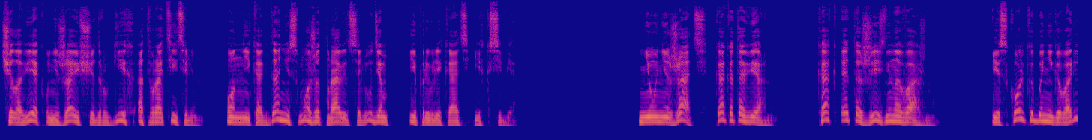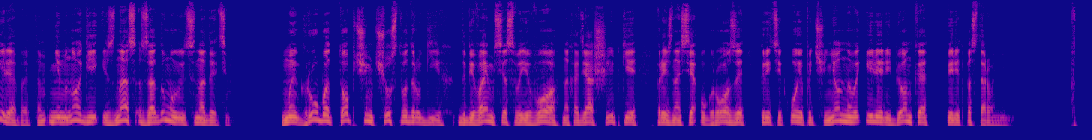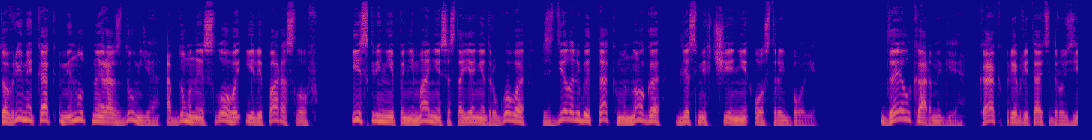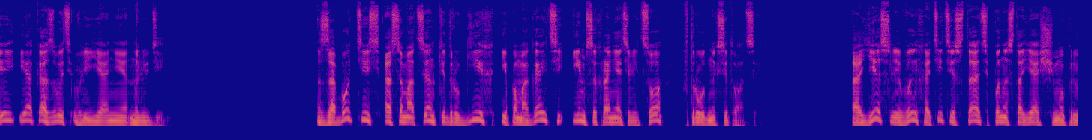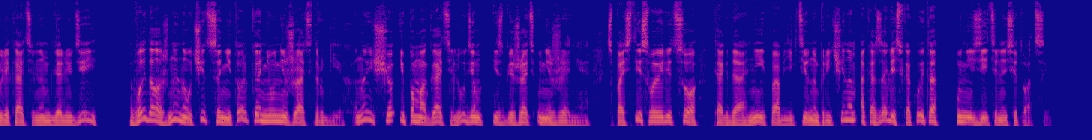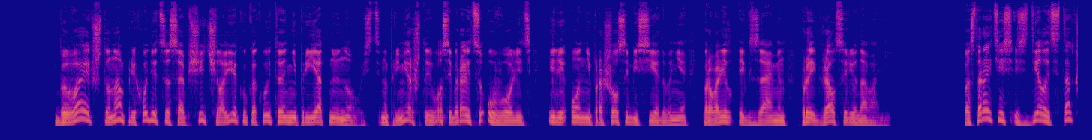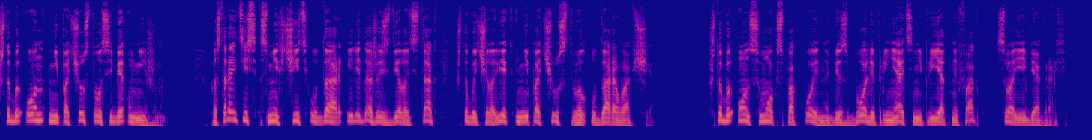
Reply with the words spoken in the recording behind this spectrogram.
Человек, унижающий других, отвратителен. Он никогда не сможет нравиться людям и привлекать их к себе. Не унижать, как это верно, как это жизненно важно. И сколько бы ни говорили об этом, немногие из нас задумываются над этим. Мы грубо топчем чувства других, добиваемся своего, находя ошибки, произнося угрозы, критикуя подчиненного или ребенка перед посторонними в то время как минутное раздумье, обдуманное слово или пара слов, искреннее понимание состояния другого сделали бы так много для смягчения острой боли. Дейл Карнеги «Как приобретать друзей и оказывать влияние на людей». Заботьтесь о самооценке других и помогайте им сохранять лицо в трудных ситуациях. А если вы хотите стать по-настоящему привлекательным для людей, вы должны научиться не только не унижать других, но еще и помогать людям избежать унижения, спасти свое лицо, когда они по объективным причинам оказались в какой-то унизительной ситуации. Бывает, что нам приходится сообщить человеку какую-то неприятную новость, например, что его собираются уволить, или он не прошел собеседование, провалил экзамен, проиграл соревнование. Постарайтесь сделать так, чтобы он не почувствовал себя униженным. Постарайтесь смягчить удар или даже сделать так, чтобы человек не почувствовал удара вообще. Чтобы он смог спокойно, без боли принять неприятный факт своей биографии.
